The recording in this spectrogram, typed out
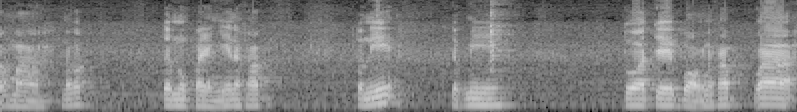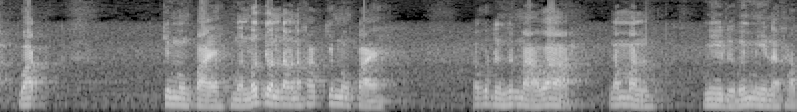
ออกมาแล้วก็เติมลงไปอย่างนี้นะครับ ตัวนี้จะมีตัวเจบอกนะครับ ว่าวัดจิ้มลงไป เหมือนรถยนต์เรานะครับ จิ้มลงไป แล้วก็ดึงขึ้นมาว่าน้ำมัน มีหรือไม่มีนะครับ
